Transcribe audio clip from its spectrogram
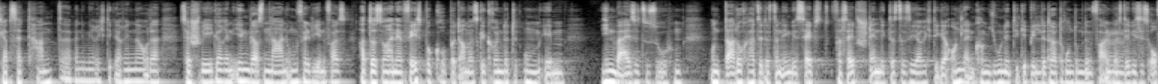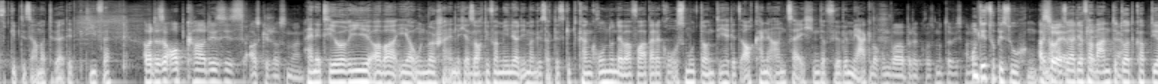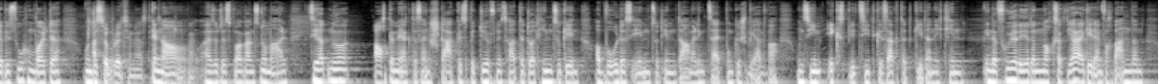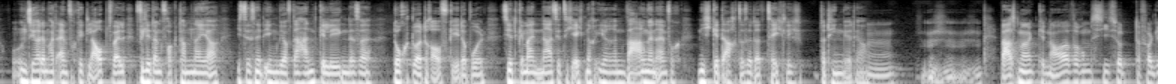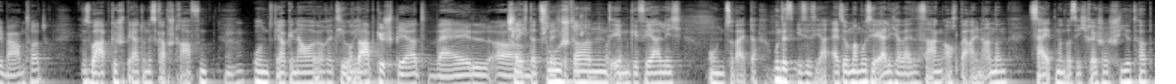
glaube, seine Tante, wenn ich mich richtig erinnere, oder seine Schwägerin, irgendwer aus dem nahen Umfeld jedenfalls, hat da so eine Facebook-Gruppe damals gegründet, um eben Hinweise zu suchen. Und dadurch hat sie das dann irgendwie selbst verselbstständigt, dass das sich eine richtige Online-Community gebildet hat rund um den Fall, mhm. weißt du, wie es es oft gibt, diese Amateurdetektive. Aber dass er abgehauen ist, ist ausgeschlossen worden. Eine Theorie, aber eher unwahrscheinlich. Also auch die Familie hat immer gesagt, es gibt keinen Grund und er war vorher bei der Großmutter und die hat jetzt auch keine Anzeichen dafür bemerkt. Warum war er bei der Großmutter, wissen wir das? Um die zu besuchen. Ach genau. so, also er hat ja Verwandte ja. dort gehabt, die er besuchen wollte. Und Ach so, Blödsinn hast du Genau, also das war ganz normal. Sie hat nur auch bemerkt, dass er ein starkes Bedürfnis hatte, dorthin zu gehen, obwohl das eben zu dem damaligen Zeitpunkt gesperrt mhm. war. Und sie ihm explizit gesagt hat, geh da nicht hin. In der Früh hat er ihr dann noch gesagt, ja, er geht einfach wandern. Und sie hat ihm halt einfach geglaubt, weil viele dann gefragt haben, naja, ist es nicht irgendwie auf der Hand gelegen, dass er doch dort drauf geht, obwohl sie hat gemeint, na, sie hat sich echt nach ihren Warnungen einfach nicht gedacht, dass er tatsächlich dorthin geht, ja. Mhm. Mhm. mhm. Weiß man genauer, warum sie so davor gewarnt hat? Es war abgesperrt und es gab Strafen mhm. und ja, genauere Theorien. Und abgesperrt, weil ähm, schlechter, Zustand, Zustand okay. eben gefährlich und so weiter. Und das ist es ja. Also man muss ja ehrlicherweise sagen, auch bei allen anderen Seiten und was ich recherchiert habe,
